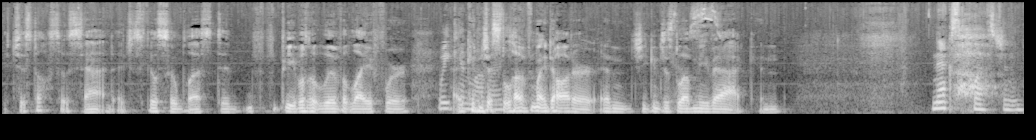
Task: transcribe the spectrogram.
it's just all so sad. I just feel so blessed to be able to live a life where We I can can love just our- love my daughter and she can just love me back and Next question.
